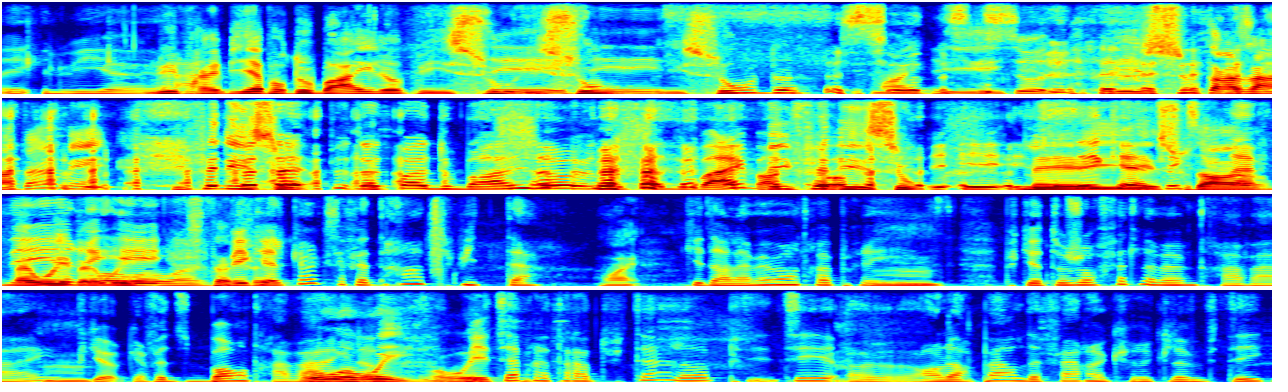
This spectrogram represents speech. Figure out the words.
Et lui, euh, Lui, il ah, prend un billet pour Dubaï, là, puis il, sou, c'est- il, sou, c'est- il soude. Il soude. Il il, soude. il soude de temps en temps, mais il fait des sous. Peut-être pas à Dubaï, là. Peut-être pas à Dubaï, mais il fait des sous. Et, et il Mais sait il est soudeur. Ben oui, ben oui, Ouais, Mais fait. quelqu'un qui ça fait 38 ans, Ouais. qui est dans la même entreprise, Mm. puis qui a toujours fait le même travail, Mm. puis qui a, qui a fait du bon travail. Oh, là. oui, oui, oui. Mais tu sais, après 38 ans, là, puis tu sais, euh, on leur parle de faire un curriculum vitae.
